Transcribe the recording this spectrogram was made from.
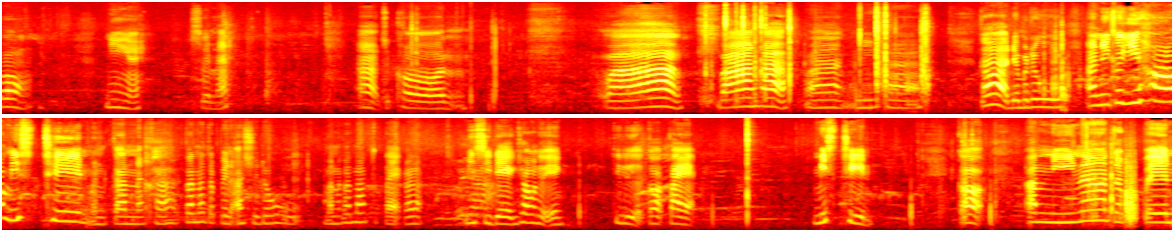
กล้อง นี่ไงสวยไหมอะทุกคน วาง วางค่ะ วาง อันนี้ค่ะ ก็เดี๋ยวมาดู อันนี้ก็ยี่ห้อมิสทีนเหมือนกันนะคะ ก็น่าจะเป็นอาชิโด มันก็น่าจะแตกแล้วล่ะมีสีแดงช่องเดียวเอง ที่เหลือก็แตกมิสทีนก็อันนี้น่าจะเป็น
